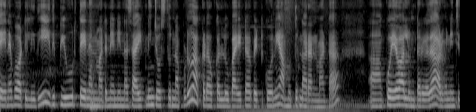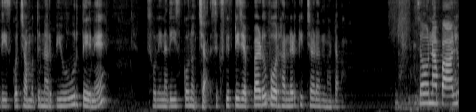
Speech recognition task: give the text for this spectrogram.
తేనె బాటిల్ ఇది. ఇది ప్యూర్ తేనె అనమాట నేను నిన్న సైట్ నుంచి వస్తున్నప్పుడు అక్కడ ఒకళ్ళు బయట పెట్టుకొని అమ్ముతున్నారనమాట కొయ్య వాళ్ళు ఉంటారు కదా అడవి నుంచి తీసుకొచ్చి అమ్ముతున్నారు ప్యూర్ తేనె. సో నిన్న తీసుకొని వచ్చా. సిక్స్ ఫిఫ్టీ చెప్పాడు ఫోర్ హండ్రెడ్కి ఇచ్చాడనమాట సో నా పాలు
